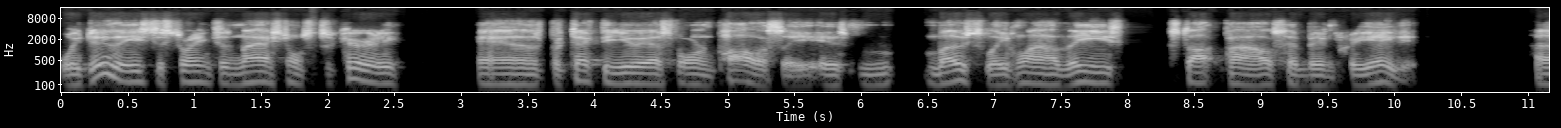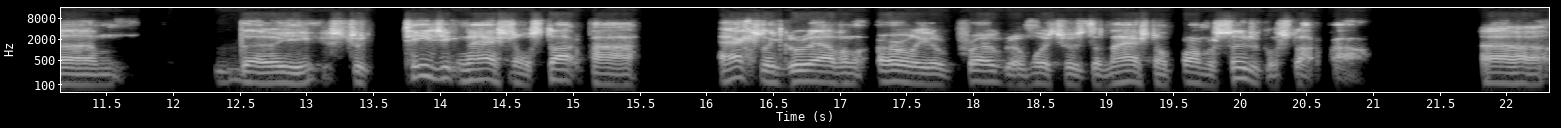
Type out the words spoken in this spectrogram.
we do these to strengthen national security and protect the U.S. foreign policy is mostly why these stockpiles have been created. Um, the strategic national stockpile actually grew out of an earlier program, which was the National Pharmaceutical Stockpile, uh,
